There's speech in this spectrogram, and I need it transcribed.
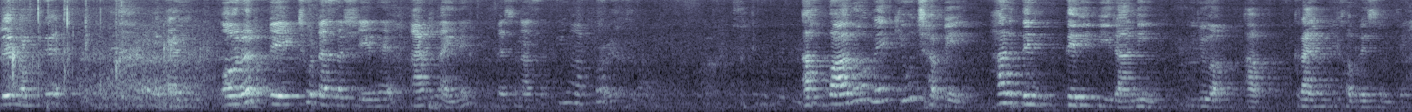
पे बताइए औरत एक छोटा सा शेर है आठ लाइनें मैं सुना सकती हूँ आपको। अखबारों में क्यों छपे हर दिन तेरी वीरानी? जो आप, आप क्राइम की खबरें सुनते हैं।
